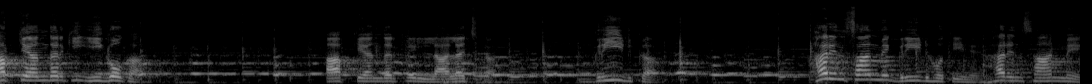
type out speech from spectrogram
आपके अंदर की ईगो का। आपके अंदर की लालच का। ग्रीड का। हर इंसान में ग्रीड होती है, हर इंसान में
